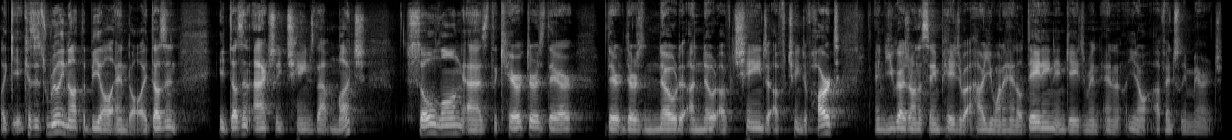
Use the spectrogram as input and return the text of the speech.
Like because it's really not the be all end all. It doesn't it doesn't actually change that much so long as the character is there there, there's note, a note of change, of change of heart, and you guys are on the same page about how you want to handle dating, engagement, and you know eventually marriage.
